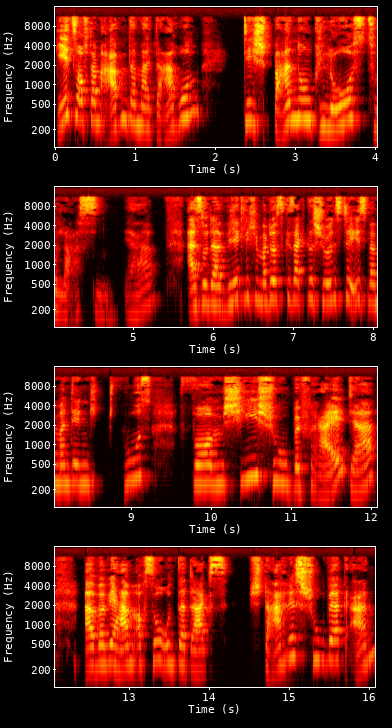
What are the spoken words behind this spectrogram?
geht es oft am Abend einmal darum, die Spannung loszulassen, ja. Also da wirklich immer, du hast gesagt, das Schönste ist, wenn man den Fuß vom Skischuh befreit, ja. Aber wir haben auch so untertags starres Schuhwerk an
